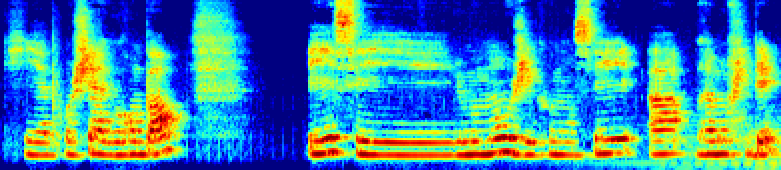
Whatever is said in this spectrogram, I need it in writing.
qui approchait à grands pas. Et c'est le moment où j'ai commencé à vraiment flipper.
